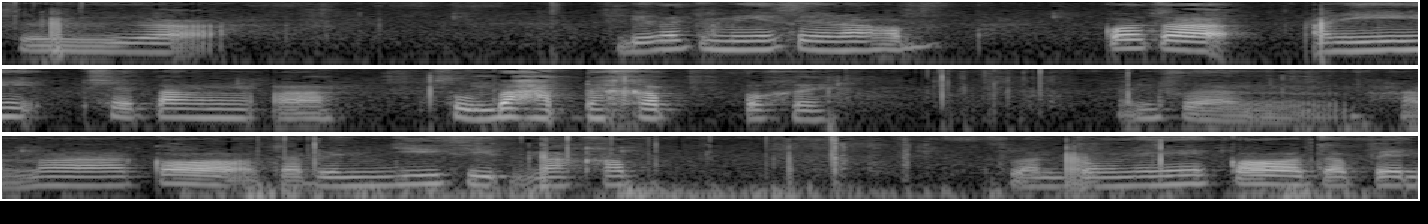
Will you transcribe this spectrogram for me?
เสื้อเดี๋ยวก็จะมีเสื้อนะครับ ก็จะอันนี้ใช้ตังอะศูนย์บาทนะครับ โอเคอันส่วนหันหน้าก็จะเป็นยี่สิบนะครับ ส่วนตรงนี้ก็จะเป็น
